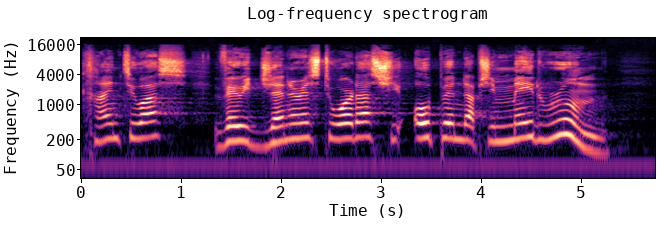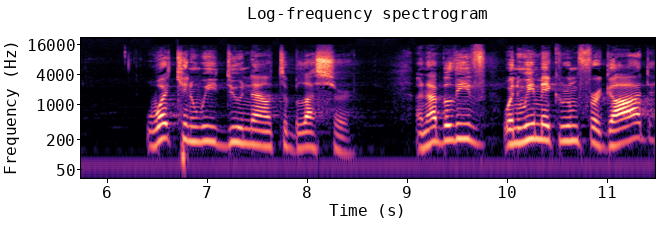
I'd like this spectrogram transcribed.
kind to us, very generous toward us. She opened up, she made room. What can we do now to bless her?" And I believe when we make room for God,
